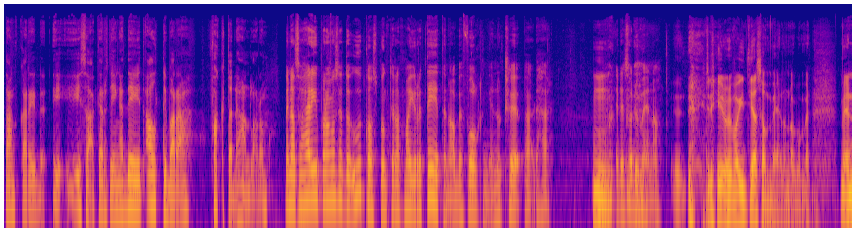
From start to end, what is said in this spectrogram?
tankar i, i, i saker och ting. Att det är inte alltid bara fakta det handlar om. Men alltså här är ju på något sätt då utgångspunkten att majoriteten av befolkningen nu köper det här. Mm. Är det så du menar? Det var inte jag som menade något, men, men,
